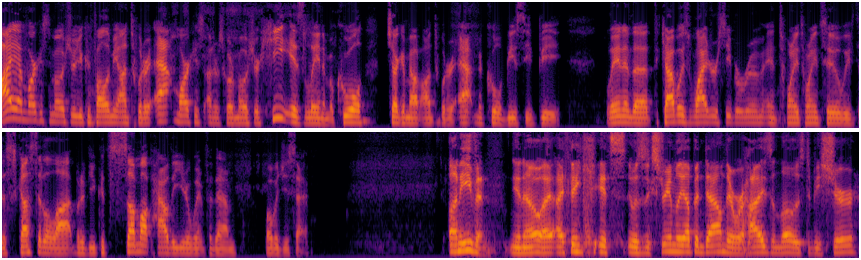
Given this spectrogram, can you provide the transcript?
I am Marcus Mosher. You can follow me on Twitter at Marcus underscore Mosher. He is Landon McCool. Check him out on Twitter at McCoolBCB. Landon, the, the Cowboys wide receiver room in 2022, we've discussed it a lot, but if you could sum up how the year went for them, what would you say? Uneven, you know. I, I think it's it was extremely up and down. There were highs and lows to be sure.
